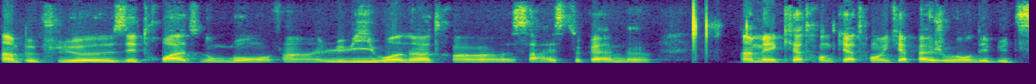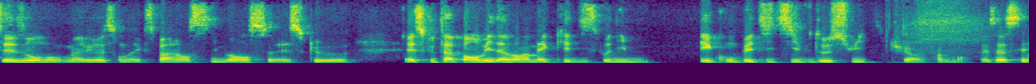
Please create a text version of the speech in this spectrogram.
un peu plus étroite. Donc bon, enfin, lui ou un autre, hein, ça reste quand même un mec qui a 34 ans et qui n'a pas joué en début de saison. Donc malgré son expérience immense, est-ce que est-ce que t'as pas envie d'avoir un mec qui est disponible et compétitif de suite tu vois? Enfin bon, ça c'est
